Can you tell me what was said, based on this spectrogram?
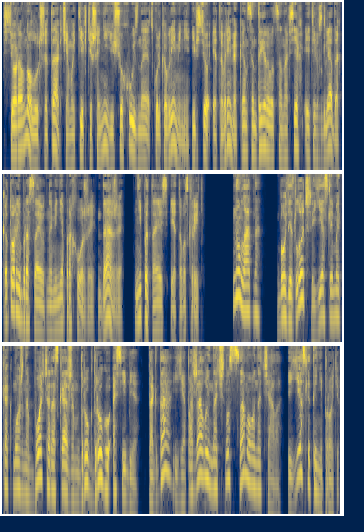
Все равно лучше так, чем идти в тишине еще хуй знает сколько времени и все это время концентрироваться на всех этих взглядах, которые бросают на меня прохожие, даже не пытаясь этого скрыть. Ну ладно, будет лучше, если мы как можно больше расскажем друг другу о себе. Тогда я, пожалуй, начну с самого начала, если ты не против.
